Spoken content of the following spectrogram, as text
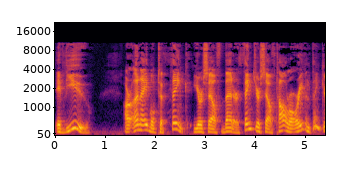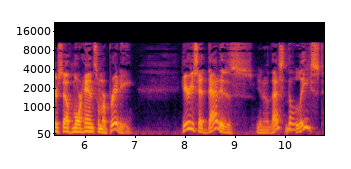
If you are unable to think yourself better, think yourself taller, or even think yourself more handsome or pretty, here he said that is you know, that's the least.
